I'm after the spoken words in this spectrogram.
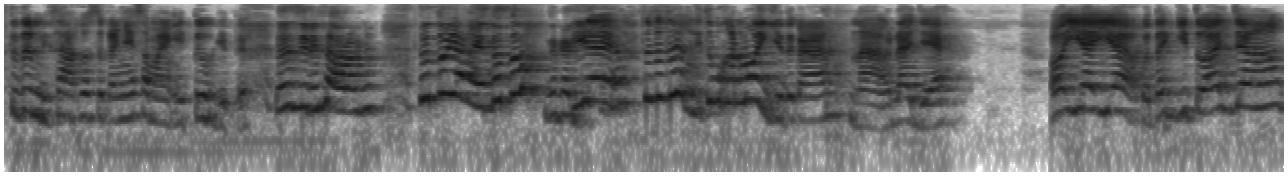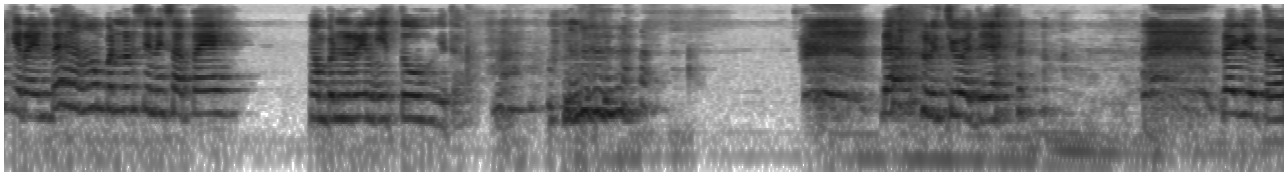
tuh tuh Nisa aku sukanya sama yang itu gitu. Terus ini orangnya tuh tuh yang itu tuh. Juga gitu iya kan. tuh tuh tuh yang itu bukan Moy gitu kan. Nah udah aja ya. Oh iya iya aku teh gitu aja. Kirain teh yang bener si Nisa teh ngebenerin itu gitu. Nah. dah lucu aja ya. Udah gitu.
